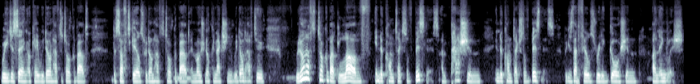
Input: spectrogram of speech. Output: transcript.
where you're just saying okay we don't have to talk about the soft skills. We don't have to talk about emotional connection. We don't have to we don't have to talk about love in the context of business and passion in the context of business because that feels really gauche and un-english.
